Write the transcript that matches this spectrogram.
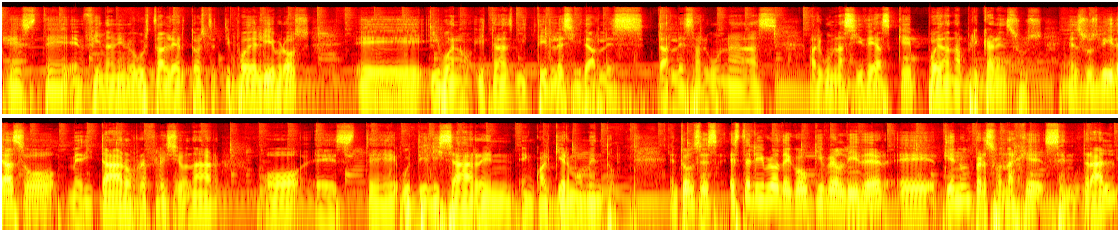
este, en fin, a mí me gusta leer todo este tipo de libros eh, y bueno, y transmitirles y darles, darles algunas, algunas ideas que puedan aplicar en sus, en sus vidas o meditar o reflexionar o este, utilizar en, cualquier momento. Entonces, este libro de Go Giver Leader eh, tiene un personaje central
